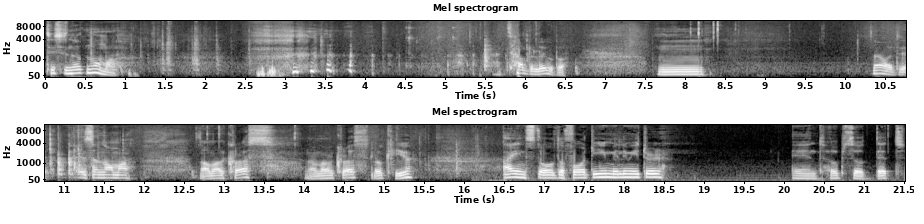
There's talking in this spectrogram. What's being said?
This is not normal. unbelievable. Mm. No, it's a normal, normal cross, normal cross. Look here. I installed a 40 millimeter and hope so that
